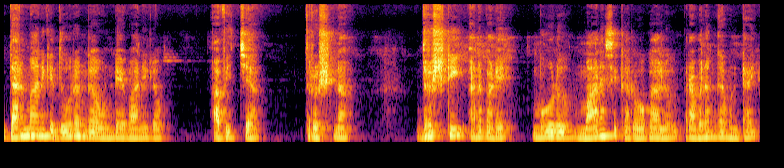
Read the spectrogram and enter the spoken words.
ధర్మానికి దూరంగా ఉండే వానిలో అవిద్య తృష్ణ దృష్టి అనబడే మూడు మానసిక రోగాలు ప్రబలంగా ఉంటాయి.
